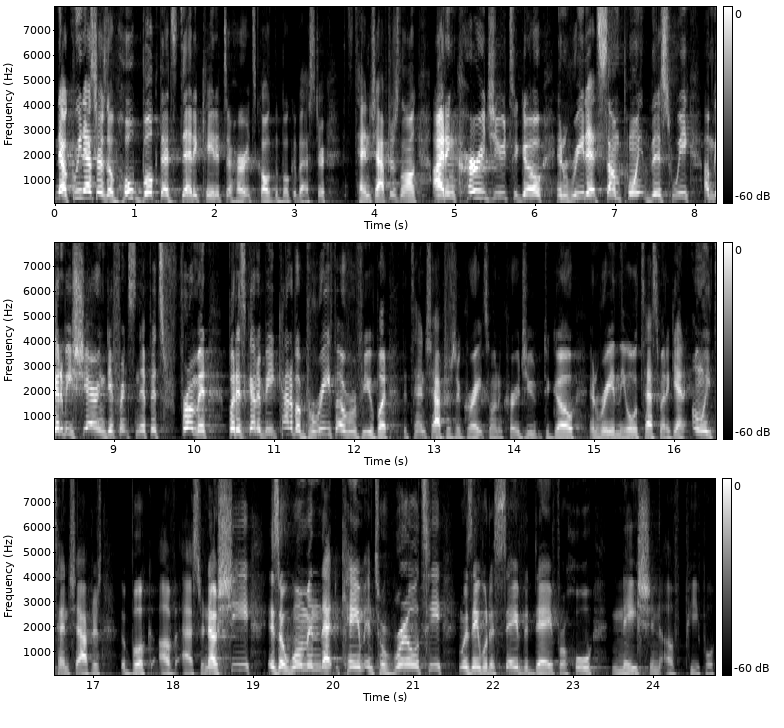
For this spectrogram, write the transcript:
Now, Queen Esther has a whole book that's dedicated to her. It's called the Book of Esther. It's 10 chapters long. I'd encourage you to go and read at some point this week. I'm going to be sharing different snippets from it, but it's going to be kind of a brief overview. But the 10 chapters are great, so I encourage you to go and read in the Old Testament. Again, only 10 chapters, the Book of Esther. Now, she is a woman that came into royalty and was able to save the day for a whole nation of people.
